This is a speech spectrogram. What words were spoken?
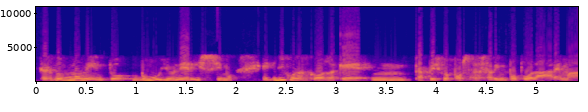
È stato un momento buio, nerissimo. E ti dico una cosa che mh, capisco possa essere impopolare, ma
